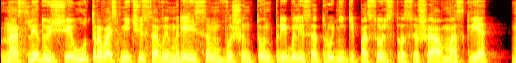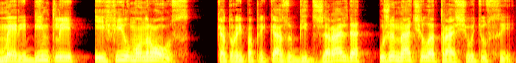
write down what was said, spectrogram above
На следующее утро восьмичасовым рейсом в Вашингтон прибыли сотрудники посольства США в Москве Мэри Бинтли и Фил Монроуз, который по приказу Бит Джеральда уже начал отращивать усы.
